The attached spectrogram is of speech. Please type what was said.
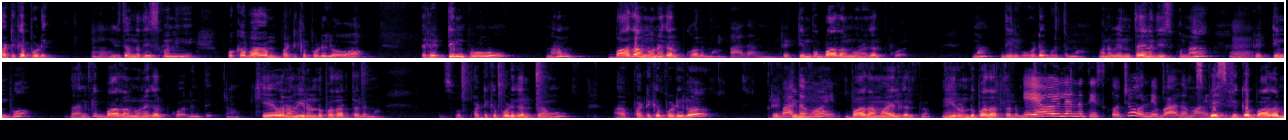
పటిక పొడి. ఈ విధంగా తీసుకొని ఒక భాగం పటిక పొడిలో రెట్టింపు మనం బాదం నూనె కలుపుకోవాలమ్మా రెట్టింపు బాదం నూనె కలుపుకోవాలి. అమ్మా దీనికి ఒకటే గుర్తమ్మా. మనం ఎంతైనా తీసుకున్నా. రెట్టింపు దానికి బాదం నూనె కలుపుకోవాలి అంతే. కేవలం ఈ రెండు పదార్థాలేమ్మా. సో పటిక పొడి కలిపాము. ఆ పటిక పొడిలో రెట్టింపు. బాదం ఆయిల్ కలిపాము. ఈ రెండు పదార్థాలు ఏ ఆయిల్ అయినా తీసుకోవచ్చు ఓన్లీ బాదం ఆయిల్. స్పెసిఫిక్గా బాదం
